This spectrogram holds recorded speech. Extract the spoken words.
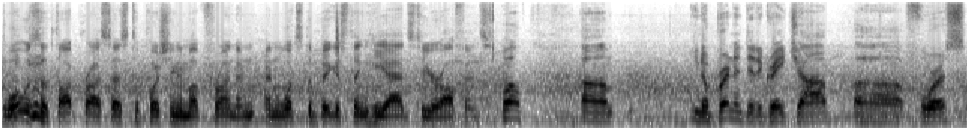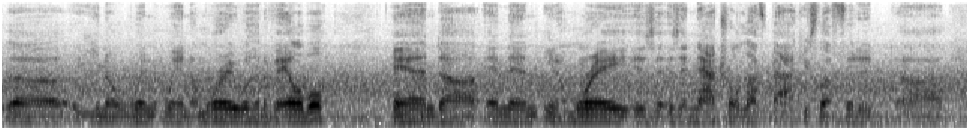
What was the thought process to pushing him up front, and, and what's the biggest thing he adds to your offense? Well, um, you know, Brendan did a great job uh, for us. Uh, you know, when when Amore wasn't available, and uh, and then you know, Amore is a, is a natural left back. He's left-footed, uh,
